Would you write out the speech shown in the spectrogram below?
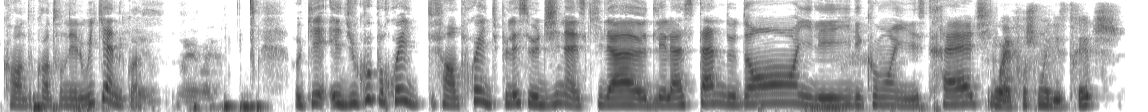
quand, quand on est le week-end, quoi. Ouais, voilà. Ok, et du coup, pourquoi il, enfin, pourquoi il te plaît ce jean? Est-ce qu'il a euh, de l'élastane dedans? Il est, il est comment? Il est stretch? Ouais, franchement, il est stretch.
